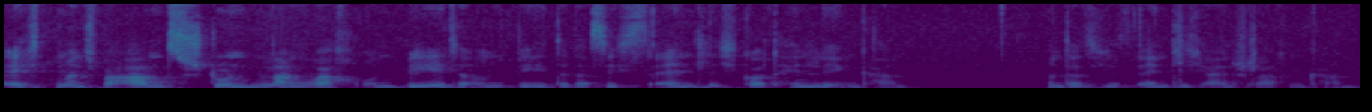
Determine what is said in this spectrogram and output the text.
echt manchmal abends stundenlang wach und bete und bete, dass ich es endlich Gott hinlegen kann. Und dass ich jetzt endlich einschlafen kann.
